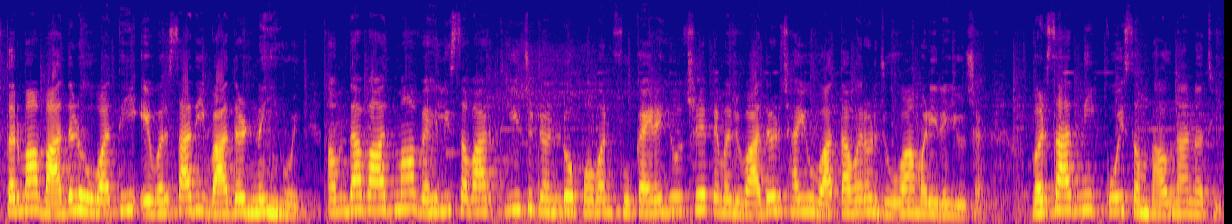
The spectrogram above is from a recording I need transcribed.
સ્તરમાં વાદળ હોવાથી એ વરસાદી વાદળ નહીં હોય. અમદાવાદમાં વહેલી સવારથી જ ઠંડો પવન ફૂંકાઈ રહ્યો છે તેમજ વાદળછાયું વાતાવરણ જોવા મળી રહ્યું છે. વરસાદની કોઈ સંભાવના નથી.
